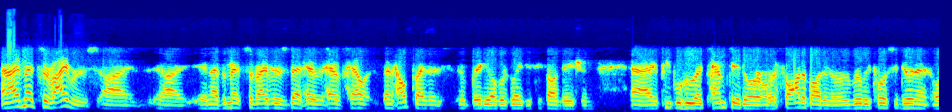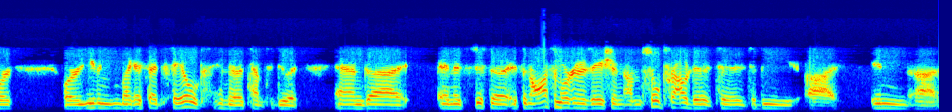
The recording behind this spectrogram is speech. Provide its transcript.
And I've met survivors, uh, uh, and I've met survivors that have have been helped by this Brady Oberg Legacy Foundation. Uh, people who attempted or, or thought about it or were really close to doing it, or or even like I said, failed in their attempt to do it. And uh, and it's just a it's an awesome organization. I'm so proud to to, to be uh, in uh,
